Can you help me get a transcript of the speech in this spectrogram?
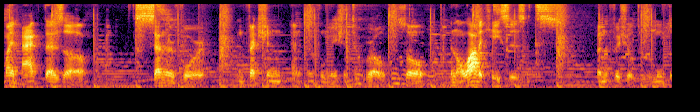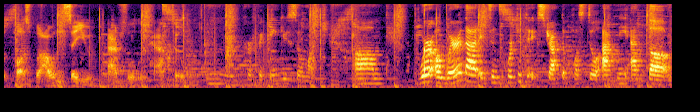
might act as a center for infection and inflammation to mm-hmm. grow. So, mm-hmm. in a lot of cases, it's beneficial to remove the pus, but I wouldn't say you absolutely have to. Perfect. Thank you so much. Um, we're aware that it's important to extract the pustule acne at the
